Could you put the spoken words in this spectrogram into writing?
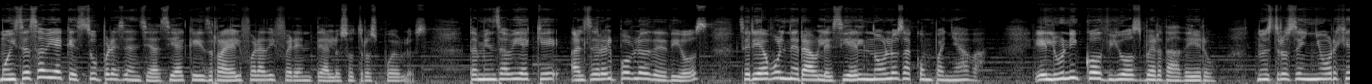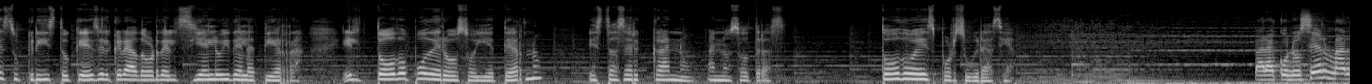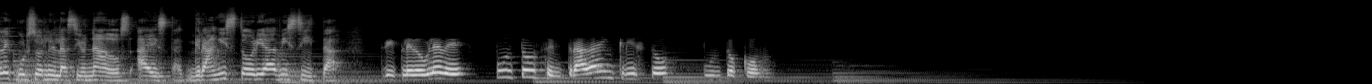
Moisés sabía que su presencia hacía que Israel fuera diferente a los otros pueblos. También sabía que, al ser el pueblo de Dios, sería vulnerable si Él no los acompañaba. El único Dios verdadero, nuestro Señor Jesucristo, que es el Creador del cielo y de la tierra, el Todopoderoso y Eterno, está cercano a nosotras. Todo es por su gracia. Para conocer más recursos relacionados a esta gran historia, visita www.centradaencristo.com.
